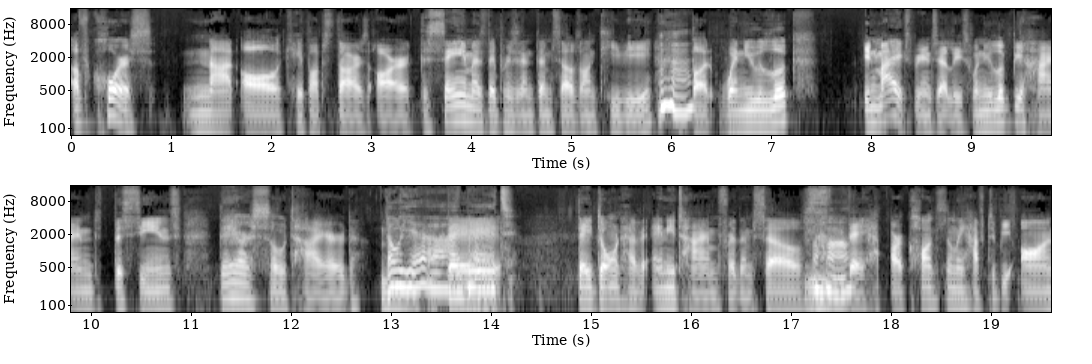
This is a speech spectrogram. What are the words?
of course, not all K-pop stars are the same as they present themselves on TV. Mhm. But when you look, in my experience at least, when you look behind the scenes, they are so tired. Oh, yeah. I They bet. they don't have any time for themselves. Uh-huh. They are constantly have to be on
